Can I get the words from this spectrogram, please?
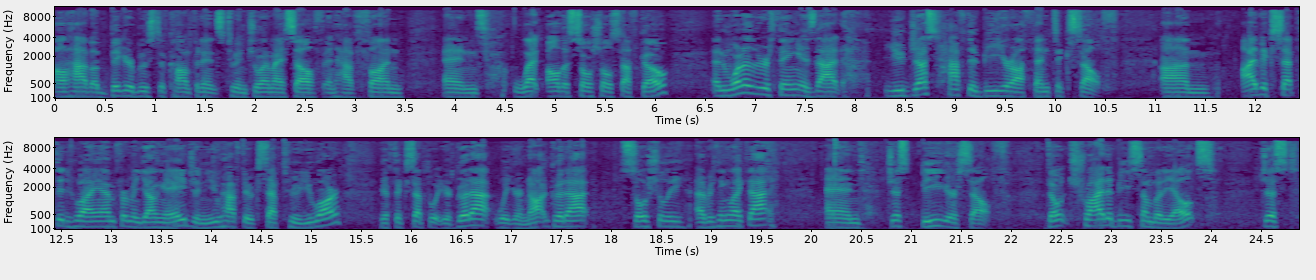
I'll have a bigger boost of confidence to enjoy myself and have fun and let all the social stuff go. And one other thing is that you just have to be your authentic self. Um, I've accepted who I am from a young age, and you have to accept who you are. You have to accept what you're good at, what you're not good at, socially, everything like that, and just be yourself. Don't try to be somebody else. Just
